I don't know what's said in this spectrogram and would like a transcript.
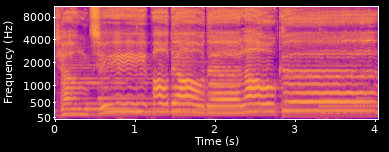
唱起跑调的老歌，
